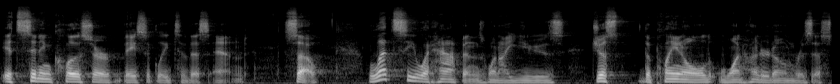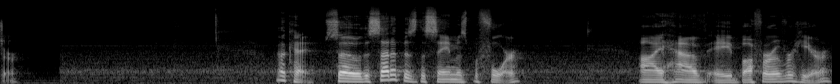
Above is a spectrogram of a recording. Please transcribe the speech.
it's sitting closer basically to this end. So Let's see what happens when I use just the plain old 100 ohm resistor. Okay, so the setup is the same as before. I have a buffer over here,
